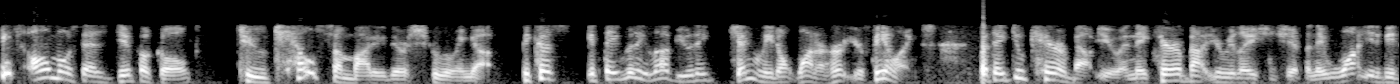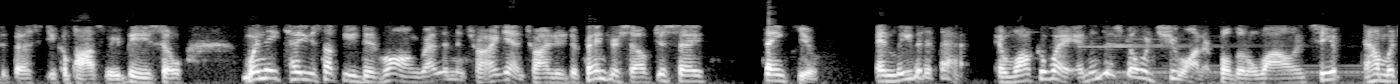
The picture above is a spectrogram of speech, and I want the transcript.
it's almost as difficult to tell somebody they're screwing up because if they really love you, they generally don't want to hurt your feelings, but they do care about you and they care about your relationship and they want you to be the best you can possibly be. So when they tell you something you did wrong, rather than try again, trying to defend yourself, just say, thank you and leave it at that and walk away. And then just go and chew on it for a little while and see if, how much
